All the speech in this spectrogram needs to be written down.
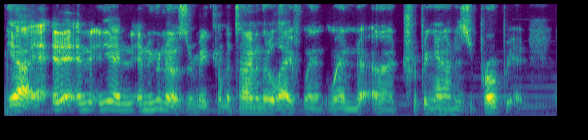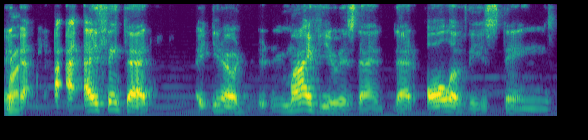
Yeah, and, and, and and who knows? There may come a time in their life when when uh, tripping out is appropriate. Right. I, I think that you know my view is that that all of these things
